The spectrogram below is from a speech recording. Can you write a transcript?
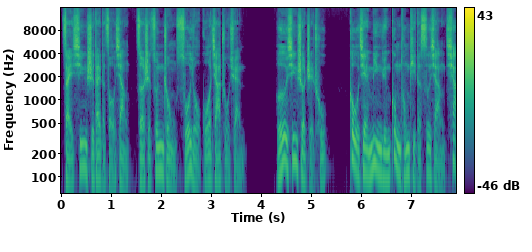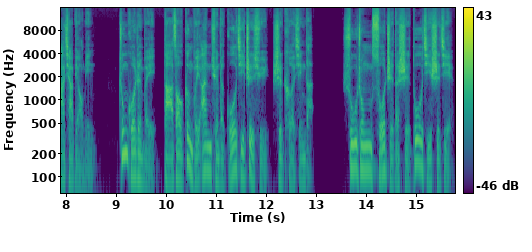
在新时代的走向，则是尊重所有国家主权。俄新社指出，构建命运共同体的思想，恰恰表明。中国认为，打造更为安全的国际秩序是可行的。书中所指的是多极世界，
